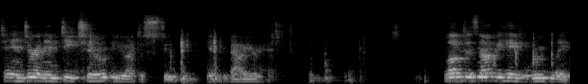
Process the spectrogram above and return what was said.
To enter an empty tomb, you have to stoop, you have to bow your head. Love does not behave rudely.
